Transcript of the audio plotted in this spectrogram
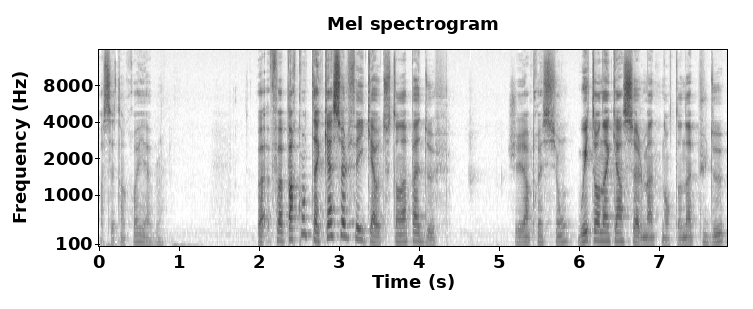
Oh, c'est incroyable. Bah, par contre, t'as qu'un seul fake out, t'en as pas deux. J'ai l'impression. Oui, t'en as qu'un seul maintenant, t'en as plus deux.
